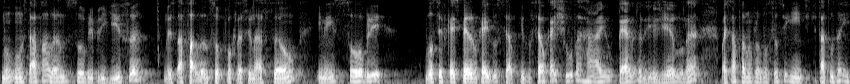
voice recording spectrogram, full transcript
não, não, está falando sobre preguiça, não está falando sobre procrastinação e nem sobre você ficar esperando cair do céu, porque do céu cai chuva, raio, pedra de gelo, né? Mas está falando para você o seguinte, que está tudo aí.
